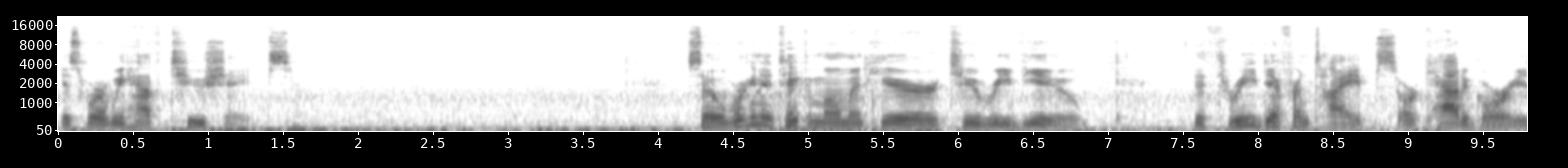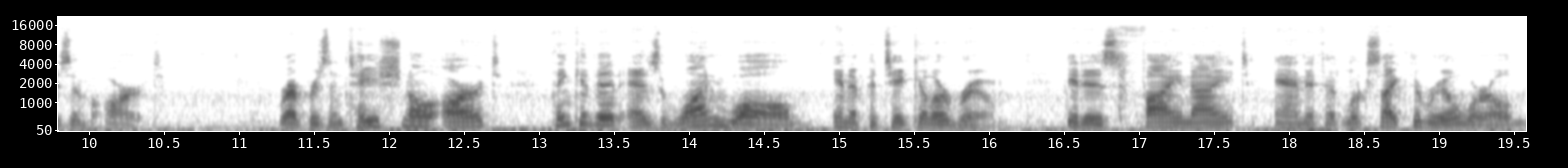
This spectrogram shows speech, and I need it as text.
is where we have two shapes. So we're going to take a moment here to review the three different types or categories of art. Representational art Think of it as one wall in a particular room. It is finite, and if it looks like the real world,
